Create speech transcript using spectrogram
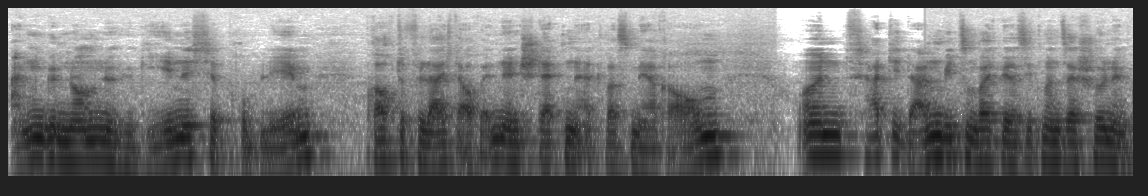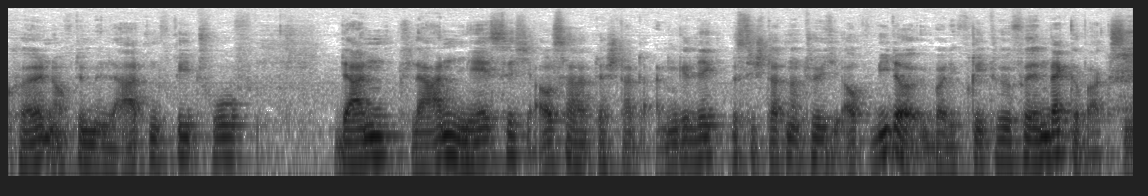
angenommene hygienische Problem, brauchte vielleicht auch in den Städten etwas mehr Raum und hat die dann, wie zum Beispiel, das sieht man sehr schön in Köln auf dem Melatenfriedhof, dann planmäßig außerhalb der Stadt angelegt, bis die Stadt natürlich auch wieder über die Friedhöfe hinweggewachsen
